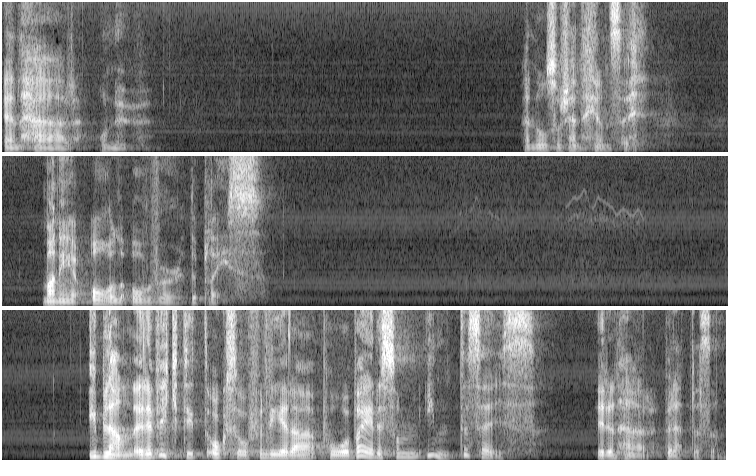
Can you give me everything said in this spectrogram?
än här och nu. Är det någon som känner igen sig? Man är all over the place. Ibland är det viktigt också att fundera på vad är det som inte sägs i den här berättelsen.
